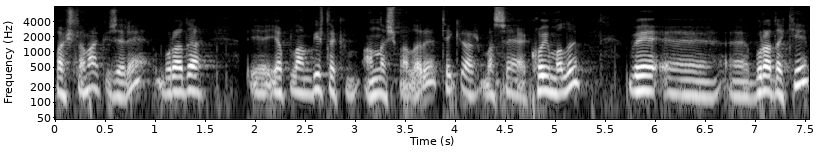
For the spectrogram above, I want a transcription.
başlamak üzere burada yapılan bir takım anlaşmaları tekrar masaya koymalı ve buradaki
